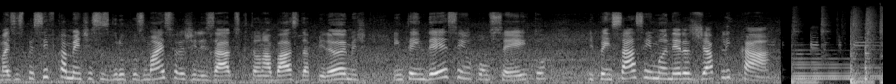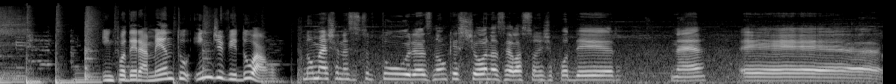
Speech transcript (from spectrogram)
mas especificamente esses grupos mais fragilizados que estão na base da pirâmide, entendessem o conceito e pensassem em maneiras de aplicar. Empoderamento individual. Não mexe nas estruturas, não questiona as relações de poder, né? É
